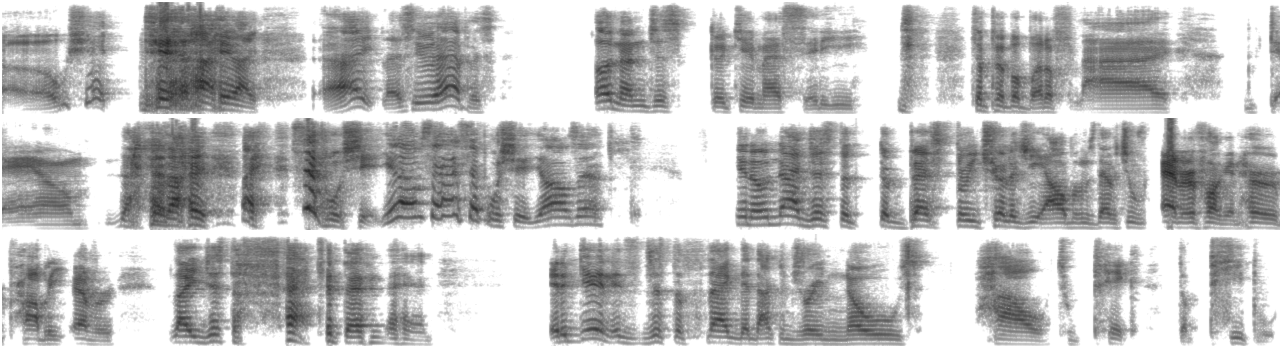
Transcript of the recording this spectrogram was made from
oh shit. Yeah, like, all right, let's see what happens. Oh, nothing, just Good Kid, Mad City, To Pimp a Butterfly, damn, like, like simple shit. You know what I'm saying? Simple shit. You know what I'm saying? You know, not just the the best three trilogy albums that you've ever fucking heard, probably ever. Like just the fact that that man and again, it's just the fact that Dr. Dre knows how to pick the people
